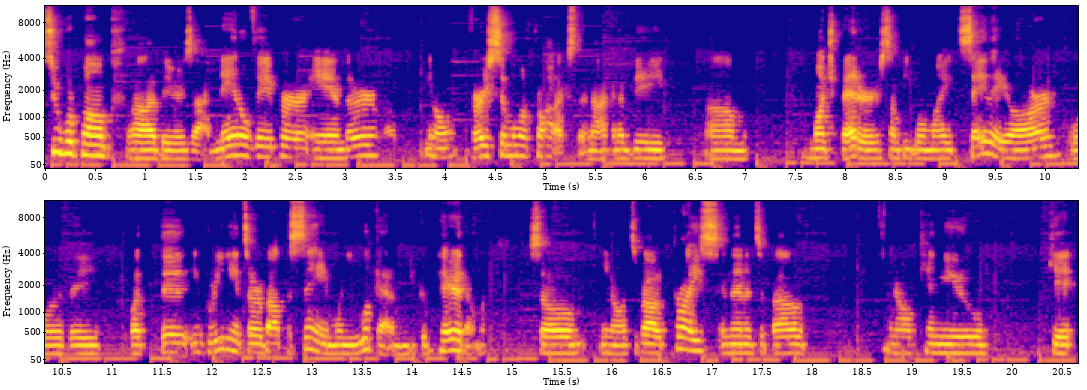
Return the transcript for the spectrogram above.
Super Pump, uh, there's uh, Nano Vapor, and they're, you know, very similar products. They're not going to be um, much better. Some people might say they are, or they, but the ingredients are about the same when you look at them, you compare them. So, you know, it's about price and then it's about, you know, can you get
